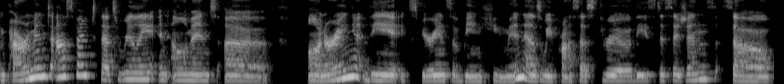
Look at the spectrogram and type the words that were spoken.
empowerment aspect, that's really an element of honoring the experience of being human as we process through these decisions. So,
